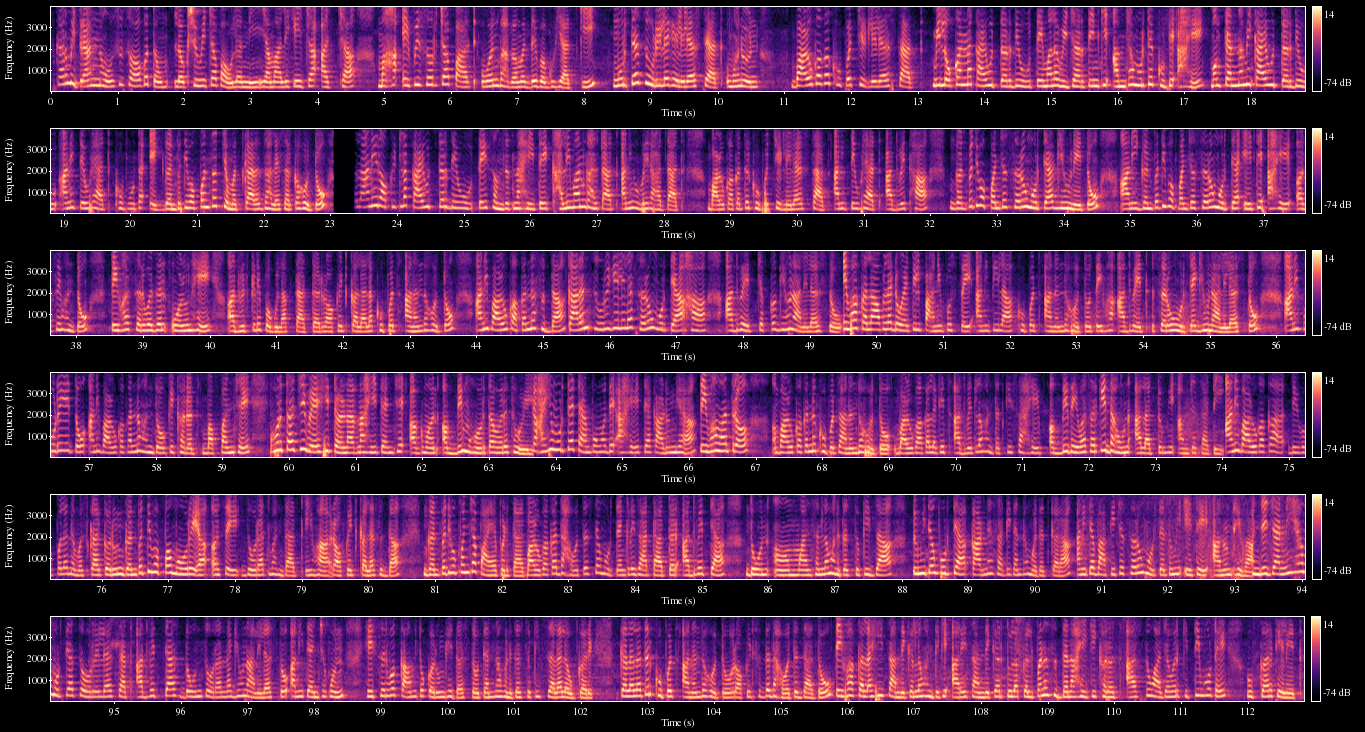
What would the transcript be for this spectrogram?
नमस्कार मित्रांनो सुस्वागतम लक्ष्मीच्या पावलांनी या मालिकेच्या आजच्या महा एपिसोडच्या पार्ट वन भागामध्ये बघूयात की मूर्त्या चोरीला गेलेल्या असतात म्हणून बाळूकाका खूपच चिडलेले असतात. मी लोकांना काय उत्तर देऊ ते मला विचारतील की आमच्या मूर्त्या कुठे आहे? मग त्यांना मी काय उत्तर देऊ? आणि तेवढ्यात खूप मोठा एक गणपती बाप्पांचा चमत्कार झाल्यासारखा होतो. आणि रॉकेटला काय उत्तर देऊ ते समजत नाही. ते खाली मान घालतात आणि उभे राहतात. बाळूकाका तर खूपच चिडलेले असतात आणि तेवढ्यात अद्वैत हा गणपती बाप्पांच्या सर्व मूर्त्या घेऊन येतो आणि गणपती बाप्पांच्या सर्व मूर्त्या येथे आहे असे म्हणतो. तेव्हा सर्वजण वळून हे अद्वैतकडे बघू लागतात. तर रॉकेट कलाला खूपच आनंद होतो आणि बाळू काकांना सुद्धा. कारण चोरी गेलेल्या सर्व मूर्त्या हा अद्वैत चक्क घेऊन आलेला असतो. तेव्हा कला आपल्या डोळ्यातील पाणी पुसते आणि तिला खूपच आनंद होतो. तेव्हा अद्वैत सर्व मूर्त्या घेऊन आलेला असतो. आणि पुढे येतो आणि बाळूकाकांना म्हणतो की खरंच बाप्पांचे मुहूर्ताची वेळ ही टळणार नाही. त्यांचे आगमन अगदी मुहूर्तावरच होईल. काही मूर्त्या टेम्पोमध्ये आहे त्या काढून घ्या. तेव्हा मात्र बाळूकाकांना खूपच आनंद होतो. बाळूकाका लगेच आदवेतला म्हणतात की साहेब अगदी देवासारखे धावून आलात तुम्ही आमच्यासाठी. आणि बाळूकाका देवबाप्पाला नमस्कार करून गणपती बाप्पा मोरया असे जोरात म्हणतात. तेव्हा रॉकेट कला सुद्धा गणपती बाप्पांच्या पाया पडतात. बाळूकाका धावतच त्या मूर्त्यांकडे जातात. तर आदवेत त्या दोन माणसांना म्हणत असतो की जा तुम्ही त्या मूर्त्या काढण्यासाठी त्यांना मदत करा आणि त्या बाकीच्या सर्व मूर्त्या तुम्ही येथे आणून ठेवा. म्हणजे ज्यांनी ह्या मूर्त्या चोरलेल्या असतात आदवेत त्याच दोन चोरांना घेऊन आलेला असतो आणि त्यांच्याकडून हे सर्व काम तो करून घेत असतो. त्यांना म्हणत असतो की चला लवकर. कलाला तर खूपच आनंद होतो. रॉकेट सुद्धा धावतच जातो. तेव्हा कला ही चांदेकरला म्हणते की अरे चांदेकर तुला कल्पना सुद्धा नाही की खरंच आज तू माझ्यावर किती मोठे उपकार केलेत.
